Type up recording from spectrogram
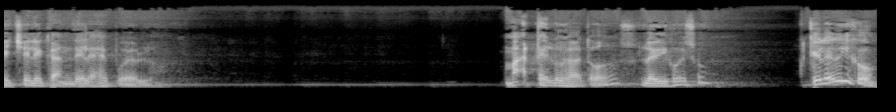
Échele candela a ese pueblo. Mátelos a todos, le dijo eso. ¿Qué le dijo?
